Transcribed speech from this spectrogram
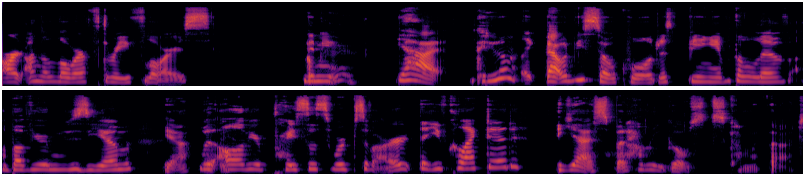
art on the lower three floors. The okay. mu- yeah, could you like that would be so cool just being able to live above your museum yeah. with all of your priceless works of art that you've collected. Yes, but how many ghosts come with that?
